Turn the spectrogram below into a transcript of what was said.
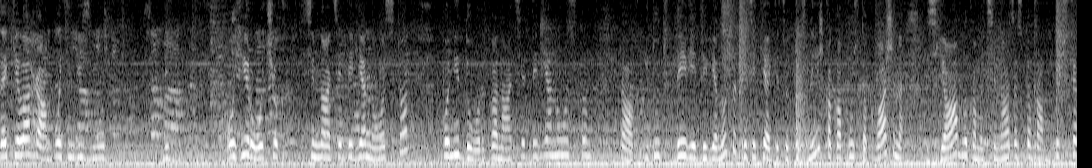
за кілограм. Потім візьму огірочок 17,90, помідор 12,90. Так, і тут 9,90, 35% знижка, капуста квашена з яблуками, ціна за 100 грам. Хочеться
